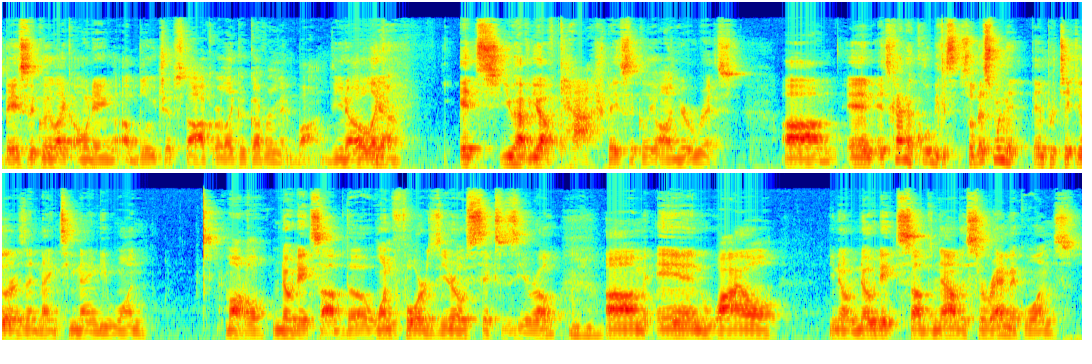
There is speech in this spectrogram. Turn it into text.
basically like owning a blue chip stock or like a government bond, you know? Like, Yeah. it's you have you have cash basically on your wrist um, and it's kind of cool because so this one in particular is a 1991 model no date sub the 14060 um, and while you know no date subs now the ceramic ones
